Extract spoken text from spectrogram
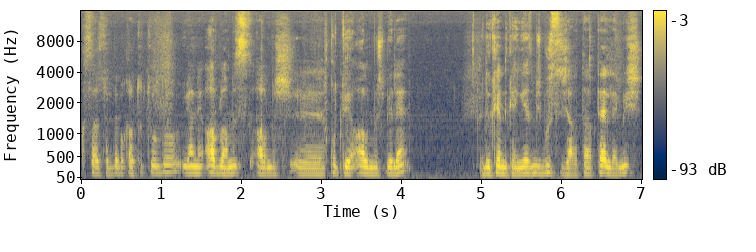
kısa sürede bakar tutuldu. Yani ablamız almış, e, kutuyu almış bile. Dükkan dükkan gezmiş, bu sıcakta terlemiş.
